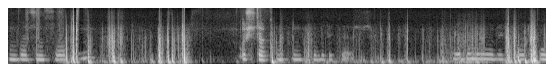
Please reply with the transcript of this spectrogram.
Бачимо сотню. Ось так, на принципі, буде краще. Я думаю, десь по таку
